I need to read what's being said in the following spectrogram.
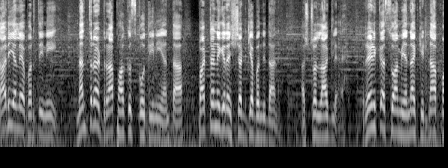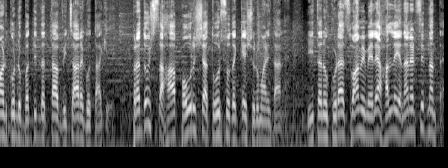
ಗಾಡಿಯಲ್ಲೇ ಬರ್ತೀನಿ, ನಂತರ ಡ್ರಾಪ್ ಹಾಕಿಸ್ಕೋತೀನಿ ಅಂತ ಪಟ್ಟಣಗೆರೆ ಶೆಡ್ಗೆ ಬಂದಿದ್ದಾನೆ. ಅಷ್ಟರಲ್ಲಾಗ್ಲೇ ರೇಣುಕಾ ಸ್ವಾಮಿಯನ್ನ ಕಿಡ್ನಾಪ್ ಮಾಡಿಕೊಂಡು ಬಂದಿದ್ದಂತ ವಿಚಾರ ಗೊತ್ತಾಗಿ ಪ್ರದೋಷ್ ಸಹ ಪೌರುಷ ತೋರಿಸೋದಕ್ಕೆ ಶುರು ಮಾಡಿದ್ದಾನೆ. ಈತನು ಕೂಡ ಸ್ವಾಮಿ ಮೇಲೆ ಹಲ್ಲೆಯನ್ನ ನಡೆಸಿದ್ನಂತೆ.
